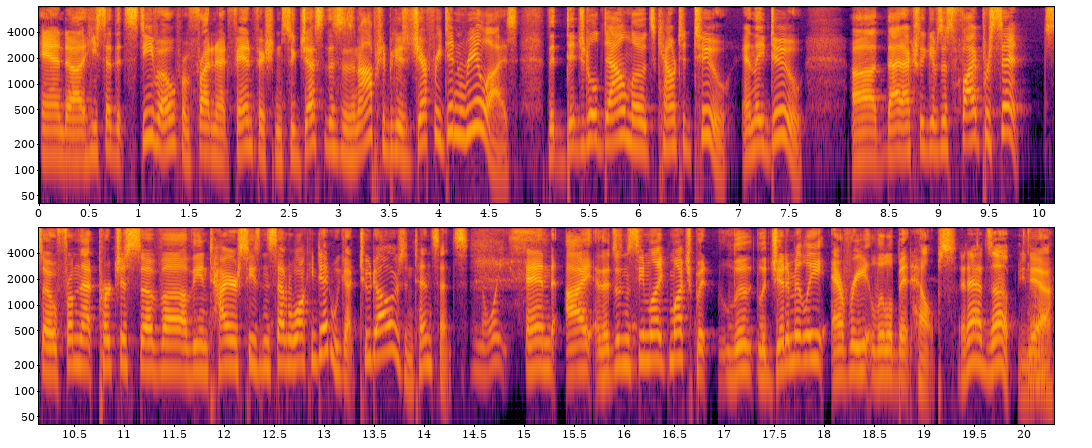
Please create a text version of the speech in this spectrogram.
And uh, he said that Stevo from Friday Night Fanfiction suggested this as an option because Jeffrey didn't realize that digital downloads counted too. And they do. Uh, that actually gives us 5%. So from that purchase of, uh, of the entire season seven of Walking Dead, we got $2.10. Nice. And I, that doesn't seem like much, but le- legitimately, every little bit helps. it adds up. You know? Yeah.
